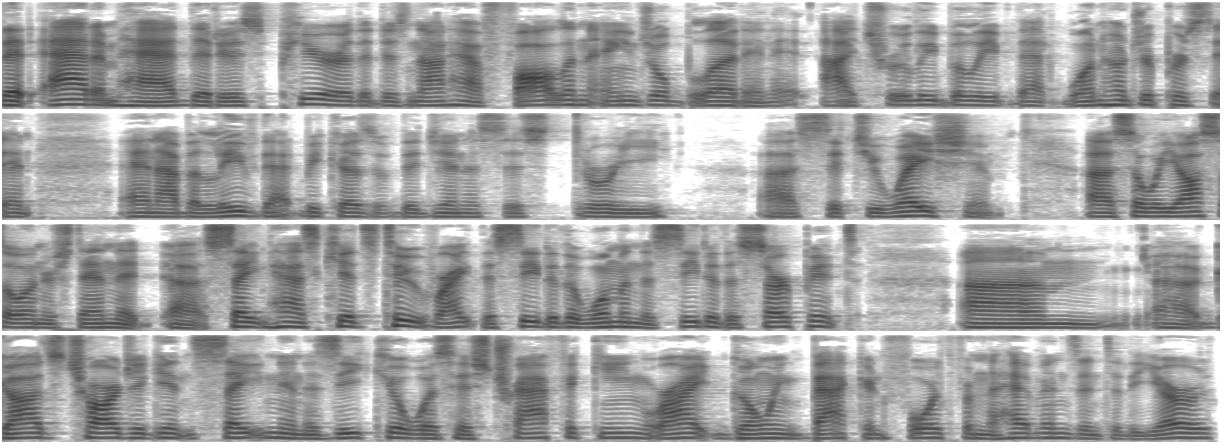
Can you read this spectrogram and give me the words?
that Adam had that is pure, that does not have fallen angel blood in it. I truly believe that 100%, and I believe that because of the Genesis 3 uh, situation. Uh, so we also understand that uh, Satan has kids too, right? The seed of the woman, the seed of the serpent. Um, uh, God's charge against Satan in Ezekiel was his trafficking, right? Going back and forth from the heavens into the earth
